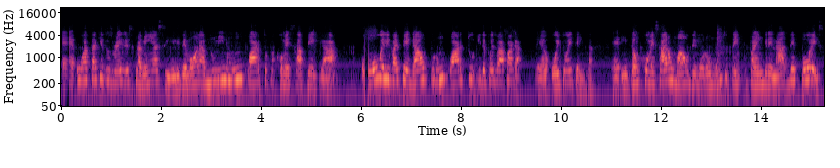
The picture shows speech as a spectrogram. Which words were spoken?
É, o ataque dos Raiders para mim é assim, ele demora no mínimo um quarto para começar a pegar, ou ele vai pegar por um quarto e depois vai apagar. É 8 ou 80. É, então começaram mal, demorou muito tempo para engrenar. Depois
